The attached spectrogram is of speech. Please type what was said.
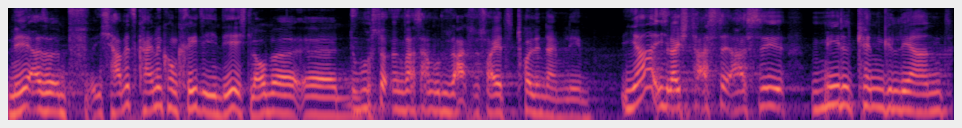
Nee, also pf, ich habe jetzt keine konkrete Idee. Ich glaube, äh, Du musst doch irgendwas haben, wo du sagst, das war jetzt toll in deinem Leben. ja, ich, Vielleicht hast du, hast du Mädel kennengelernt.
